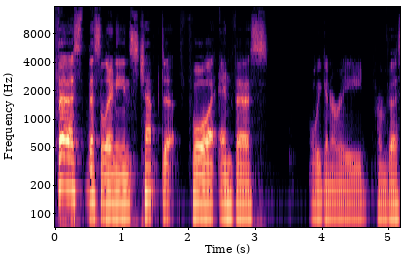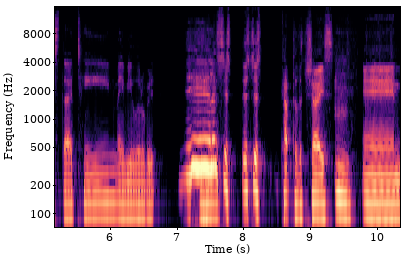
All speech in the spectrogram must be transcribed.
First Thessalonians chapter 4 and verse are we going to read from verse 13 maybe a little bit Yeah, let's just let's just cut to the chase mm. and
